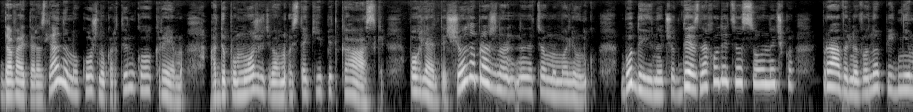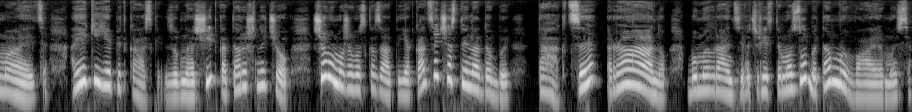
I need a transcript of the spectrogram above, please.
Давайте розглянемо кожну картинку окремо, а допоможуть вам ось такі підказки. Погляньте, що зображено на цьому малюнку. Будиночок, де знаходиться сонечко? Правильно, воно піднімається. А які є підказки? Зубна щітка та рушничок. Що ми можемо сказати? Яка це частина доби? Так, це ранок, бо ми вранці чистимо зуби та вмиваємося,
